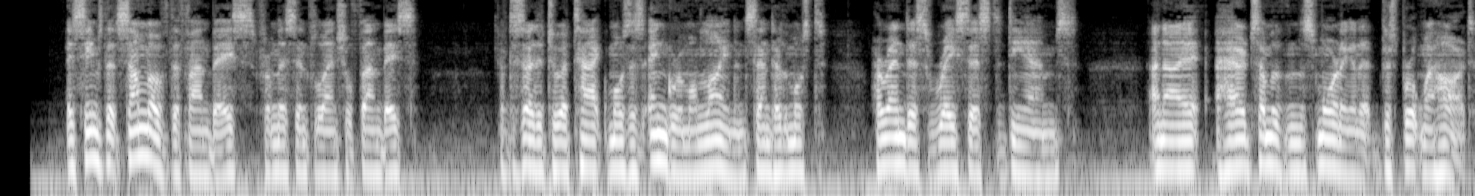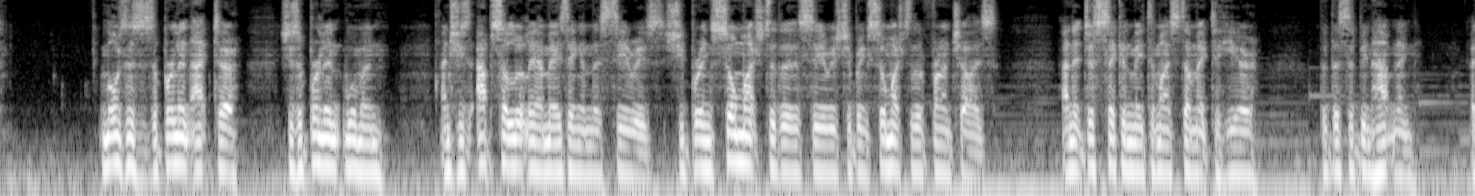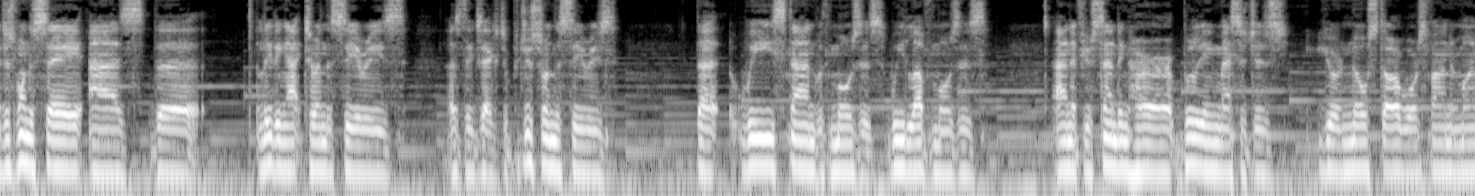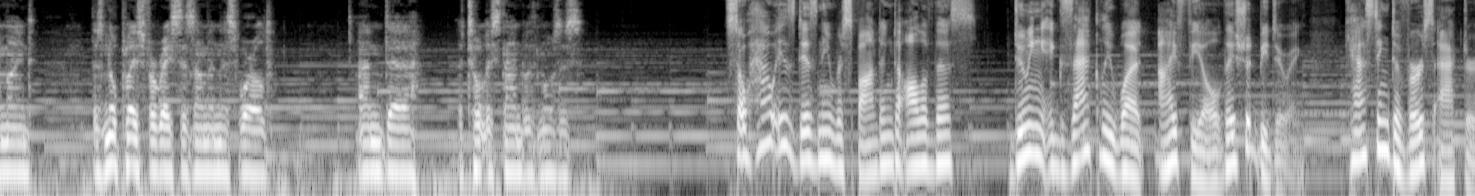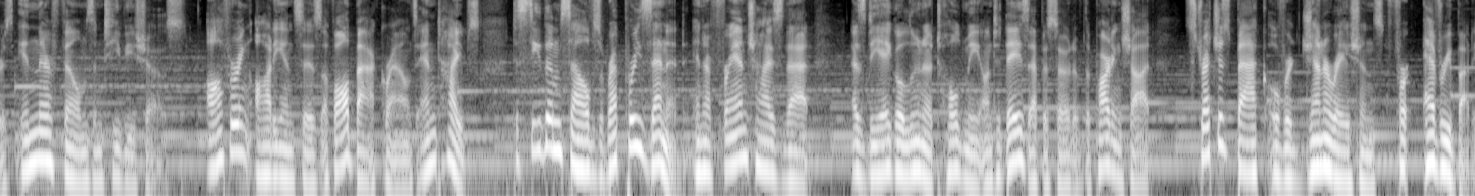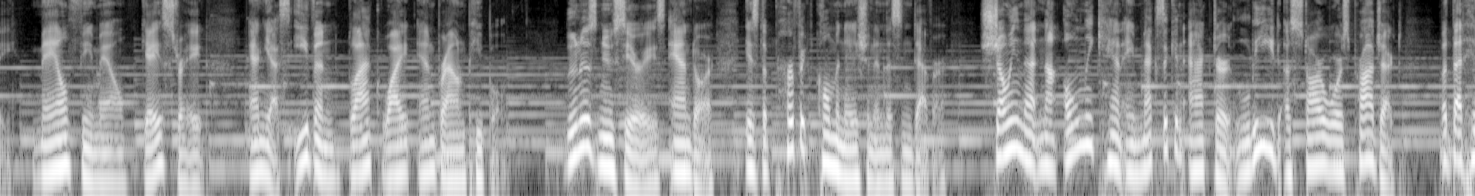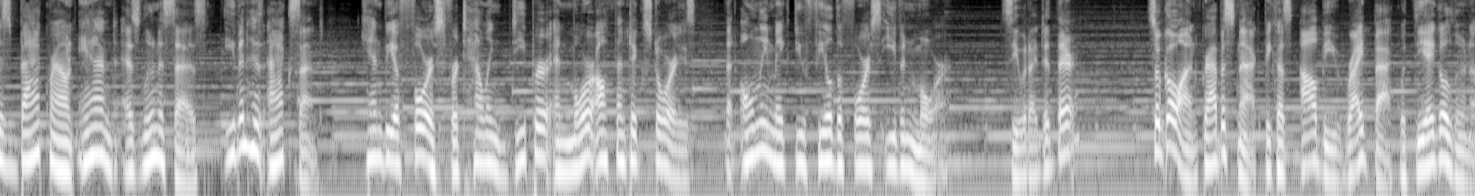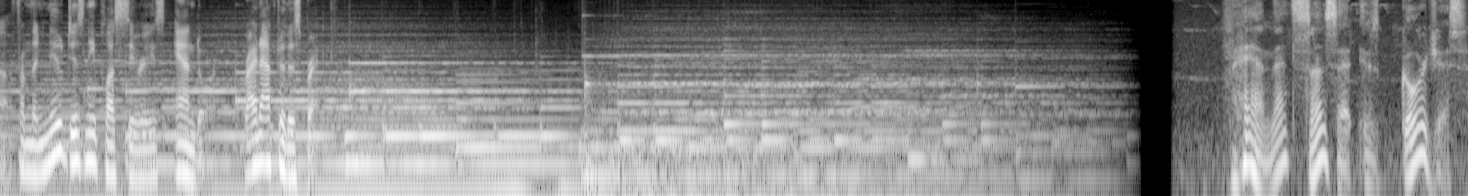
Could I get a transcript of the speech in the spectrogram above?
It seems that some of the fan base from this influential fan base have decided to attack Moses Ingram online and send her the most horrendous racist DMs. And I heard some of them this morning and it just broke my heart. Moses is a brilliant actor. She's a brilliant woman. And she's absolutely amazing in this series. She brings so much to the series. She brings so much to the franchise. And it just sickened me to my stomach to hear that this had been happening. I just want to say, as the leading actor in the series, as the executive producer on the series, that we stand with Moses. We love Moses. And if you're sending her bullying messages, you're no Star Wars fan in my mind. There's no place for racism in this world. And uh, I totally stand with Moses. So, how is Disney responding to all of this? Doing exactly what I feel they should be doing casting diverse actors in their films and TV shows, offering audiences of all backgrounds and types to see themselves represented in a franchise that, as Diego Luna told me on today's episode of The Parting Shot, stretches back over generations for everybody male, female, gay, straight, and yes, even black, white, and brown people. Luna's new series, Andor, is the perfect culmination in this endeavor, showing that not only can a Mexican actor lead a Star Wars project, but that his background and, as Luna says, even his accent can be a force for telling deeper and more authentic stories that only make you feel the Force even more. See what I did there? So go on, grab a snack because I'll be right back with Diego Luna from the new Disney Plus series Andor, right after this break. Man, that sunset is gorgeous.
